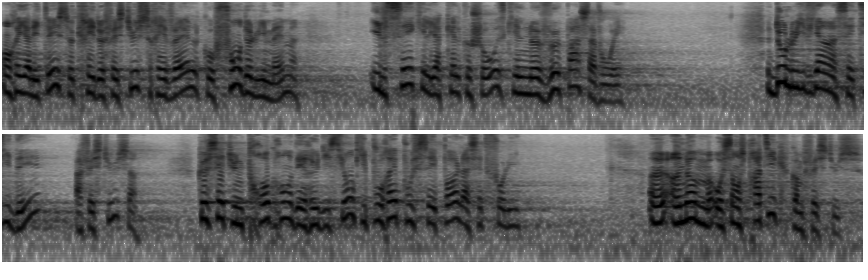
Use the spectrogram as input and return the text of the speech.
En réalité, ce cri de Festus révèle qu'au fond de lui-même, il sait qu'il y a quelque chose qu'il ne veut pas s'avouer. D'où lui vient cette idée, à Festus, que c'est une trop grande érudition qui pourrait pousser Paul à cette folie? Un, un, homme au sens pratique comme Festus,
